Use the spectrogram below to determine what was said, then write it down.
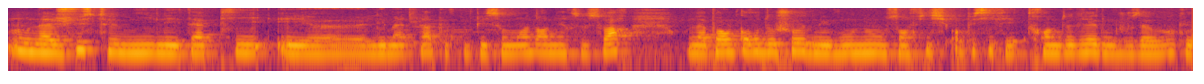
On a juste mis les tapis et euh, les matelas pour qu'on puisse au moins dormir ce soir. On n'a pas encore d'eau chaude, mais bon, nous on s'en fiche. En plus, il fait 30 degrés, donc je vous avoue que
